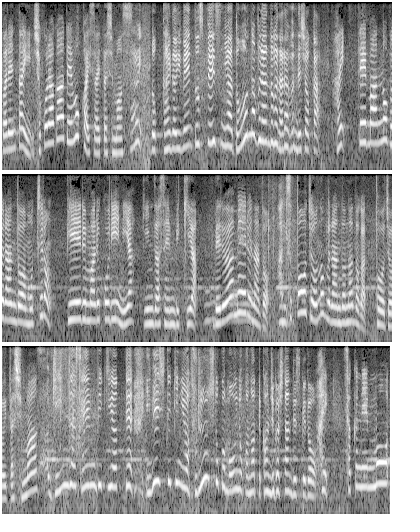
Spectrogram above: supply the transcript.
バレンタインショコラガーデンを開催いたします。はい。6階のイベントスペースにはどんなブランドが並ぶんでしょうか？はい。定番のブランドはもちろんピエール・マルコリーニや銀座千匹屋ベルアメールなど初登場のブランドなどが登場いたします、銀座千匹屋ってイメージ的にはフルーツとかも多いのかなって感じがしたんですけど。はい。昨年も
